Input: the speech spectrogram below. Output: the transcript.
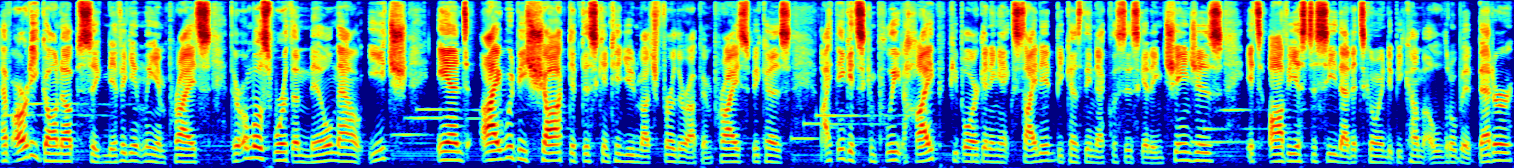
have already gone up significantly in price. They're almost worth a mil now each, and I would be shocked if this continued much further up in price because I think it's complete hype. People are getting excited because the necklace is getting changes. It's obvious to see that it's going to become a little bit better,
